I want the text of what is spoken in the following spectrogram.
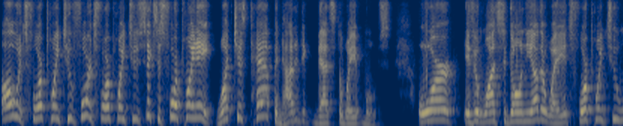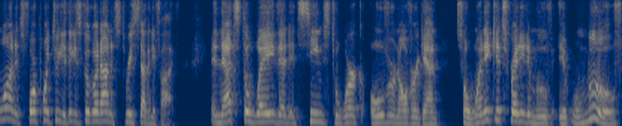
oh, it's 4.24, it's 4.26, it's 4.8. What just happened? How did it? That's the way it moves. Or if it wants to go in the other way, it's 4.21, it's 4.2. You think it's going to go down, it's 375. And that's the way that it seems to work over and over again. So when it gets ready to move, it will move.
